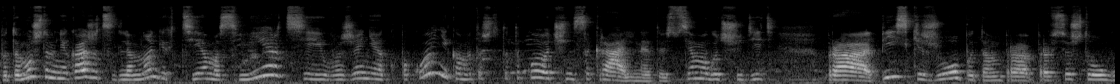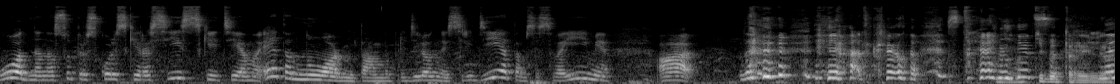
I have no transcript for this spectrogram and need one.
Потому что, мне кажется, для многих тема смерти и уважения к покойникам это что-то такое очень сакральное. То есть все могут шутить про письки, жопы, там, про, про все что угодно, на супер скользкие расистские темы. Это норм там в определенной среде, там со своими. А я открыла страницу на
